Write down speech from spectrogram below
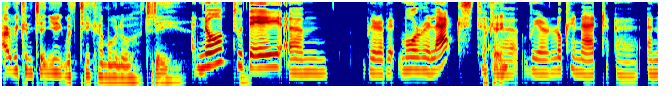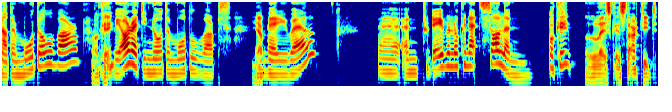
are we continuing with Tekamolo today? No, today um, we're a bit more relaxed. Okay. Uh, we're looking at uh, another modal verb. Okay. We already know the modal verbs Yep. very well. Uh, and today we're looking at sollen. Okay, let's get started.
